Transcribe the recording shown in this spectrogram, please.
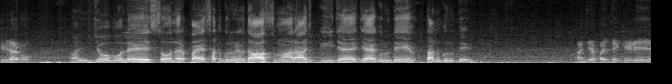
ਠੀਕ ਠਾਕ ਹੋ? ਜੋ ਬੋਲੇ ਸੋ ਨਿਰਭੈ ਸਤਿਗੁਰੂ ਰਵਿਦਾਸ ਮਹਾਰਾਜ ਕੀ ਜੈ ਜੈ ਗੁਰੂਦੇਵ ਧੰਨ ਗੁਰੂਦੇਵ। ਹਾਂਜੀ ਆਪਾਂ ਇੱਥੇ ਕਿਹੜੇ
